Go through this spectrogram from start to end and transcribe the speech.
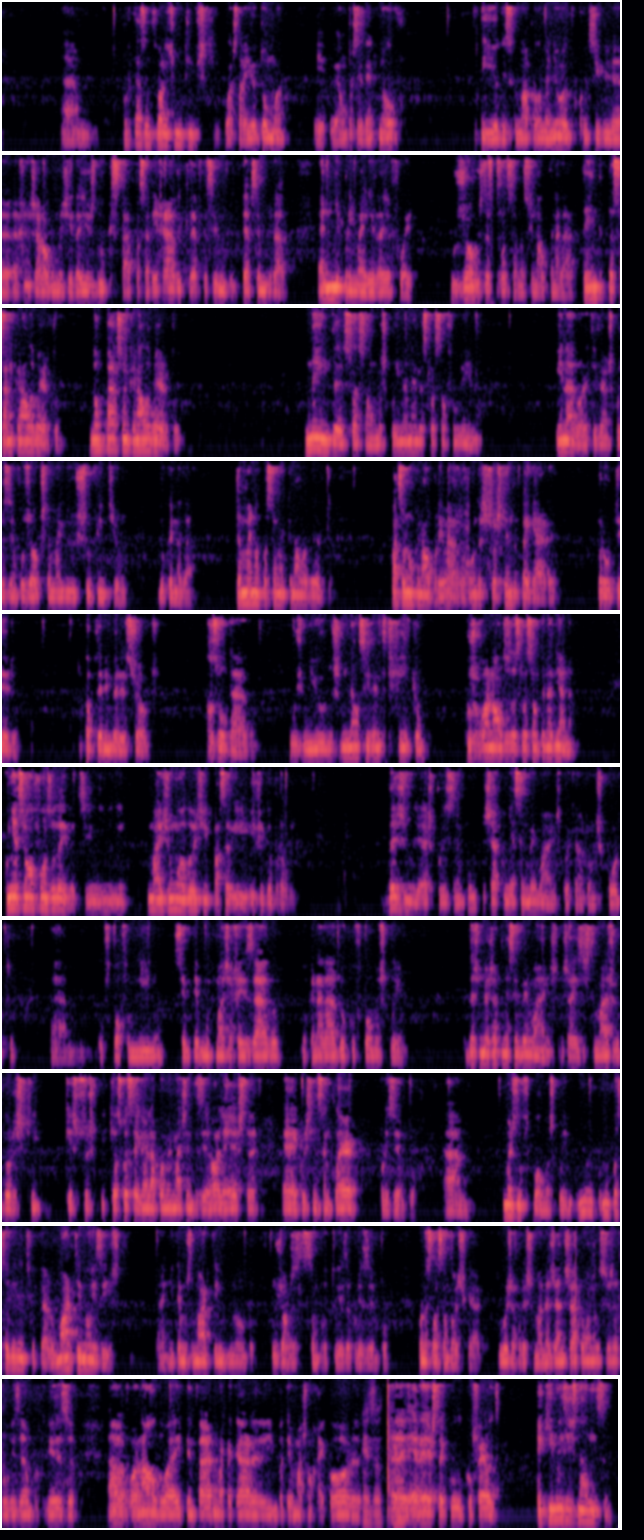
Um, por causa de vários motivos. Que, lá está, eu estou uma. É um presidente novo e eu disse que não há problema nenhum, eu consigo-lhe arranjar algumas ideias do que está a passar errado e que deve ser, deve ser melhorado. A minha primeira ideia foi: os jogos da Seleção Nacional do Canadá têm de passar em canal aberto. Não passam em canal aberto nem da seleção masculina nem da seleção feminina. E ainda agora tivemos, por exemplo, os jogos também do Sub-21 do Canadá. Também não passaram em canal aberto. Passam num canal privado, onde as pessoas têm de pagar para o ter, para poderem ver esses jogos. Resultado, os miúdos não se identificam com os Ronaldos da seleção canadiana. Conhecem o Alfonso Davis e, e mais um ou dois e, passa, e, e fica por ali das mulheres, por exemplo, já conhecem bem mais, porque é um desporto, um, o futebol feminino sempre teve muito mais enraizado no Canadá do que o futebol masculino. Das mulheres já conhecem bem mais, já existem mais jogadoras que, que as pessoas que eles conseguem olhar para uma imagem e dizer, olha, esta é a Christine Sinclair, por exemplo. Um, mas do futebol masculino não, não conseguem identificar. O Martin não existe. Tá? Em termos de Martin, no, nos jogos da seleção portuguesa, por exemplo, quando a seleção vai jogar, duas ou três semanas antes já estão anúncios na televisão portuguesa. Ah, Ronaldo vai tentar marcar e bater mais um recorde. Uh, é desta que o Félix. Aqui não existe nada disso.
